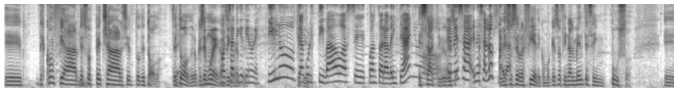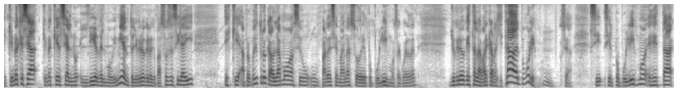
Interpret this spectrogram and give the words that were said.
eh, desconfiar, de sospechar, ¿cierto? De todo. De Sí. todo, de lo que se mueve. Mochati que tiene un estilo que, Que ha tiene. cultivado hace, ¿cuánto hará? ¿20 años? Exacto, yo creo que en, eso- esa, en esa lógica. A eso se refiere, como que eso finalmente se impuso. Eh, que no es que sea, que no es que él sea el, líder del movimiento. Yo creo que lo que pasó, Cecilia, ahí es que a propósito de lo que hablamos hace un, un par de semanas sobre populismo, ¿se acuerdan? Yo creo que esta es la marca registrada del populismo. Mm. O sea, si, si el populismo es esta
